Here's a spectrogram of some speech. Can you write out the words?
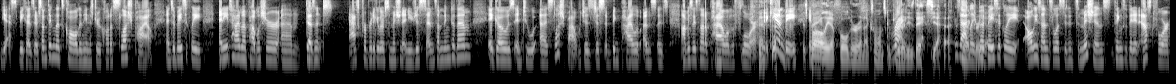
Yes, because there's something that's called in the industry called a slush pile. And so basically, anytime a publisher um, doesn't ask for a particular submission and you just send something to them, it goes into a slush pile, which is just a big pile of uns- it's obviously it's not a pile on the floor. I mean, it can be. It's if- probably a folder in like someone's computer Right. these days. Yeah. Exactly. Directory, but yeah. basically, all these unsolicited submissions, things that they didn't ask for,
